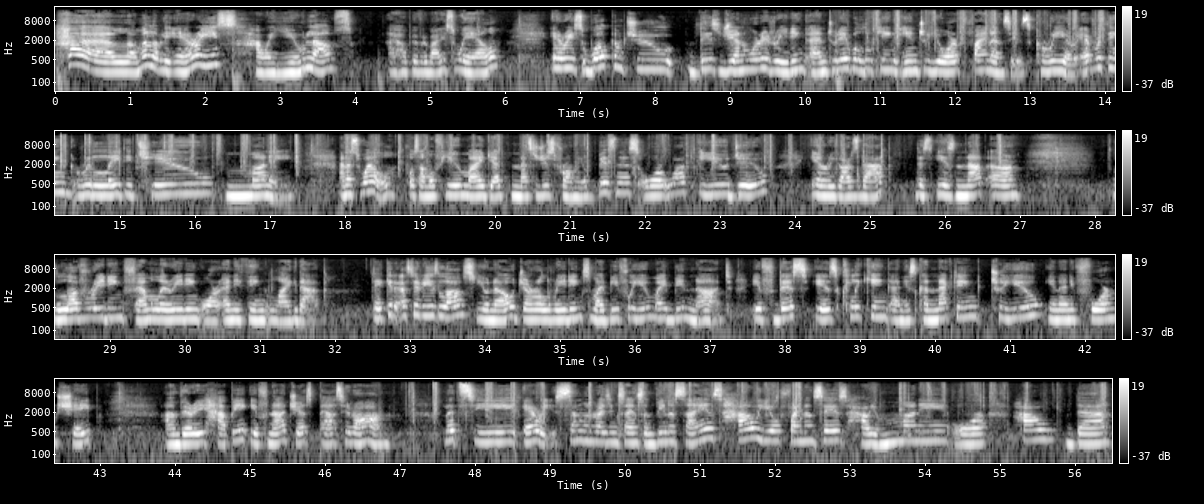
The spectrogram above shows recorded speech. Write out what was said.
Hello, my lovely Aries. How are you, loves? I hope everybody's well. Aries, welcome to this January reading, and today we're looking into your finances, career, everything related to money. And as well, for some of you might get messages from your business or what you do in regards that. This is not a love reading, family reading, or anything like that. Take it as it is, loves. You know, general readings might be for you, might be not. If this is clicking and is connecting to you in any form, shape, I'm very happy. If not, just pass it on. Let's see, Aries, Sun, Moon, Rising Signs, and Venus Signs, how your finances, how your money, or how the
